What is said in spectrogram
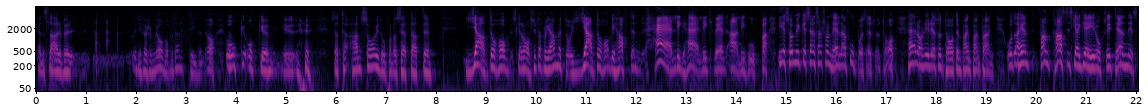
en slarver eh, ungefär som jag var på den tiden. Ja, och, och, eh, eh, så att han sa ju då på något sätt att eh, Ja, då har, ska han avsluta programmet då? Ja, då har vi haft en härlig, härlig kväll allihopa. Det är så mycket sensationella fotbollsresultat. Här har ni resultaten, pang, pang, pang. Och det har hänt fantastiska grejer också i tennis.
